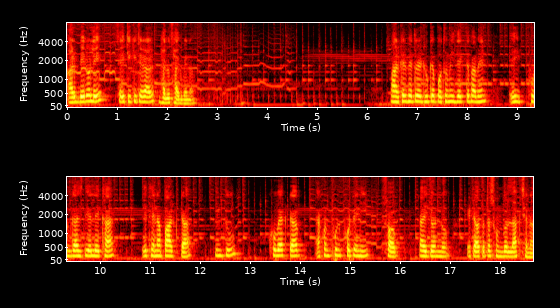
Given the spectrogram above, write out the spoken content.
আর বেরোলে সেই টিকিটের আর ভ্যালু থাকবে না। পার্কের ভেতরে ঢুকে প্রথমেই দেখতে পাবেন এই ফুল গাছ দিয়ে লেখা এথেনা পার্কটা। কিন্তু খুব একটা এখন ফুল ফোটেনি সব, তাই জন্য এটা অতটা সুন্দর লাগছে না।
